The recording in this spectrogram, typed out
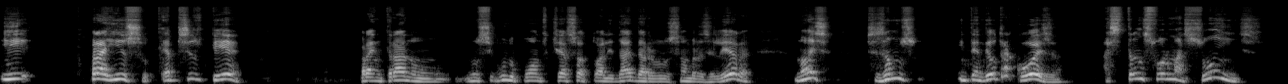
e, para isso, é preciso ter, para entrar no, no segundo ponto, que é essa atualidade da Revolução Brasileira, nós precisamos entender outra coisa: as transformações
